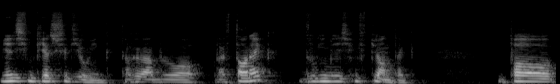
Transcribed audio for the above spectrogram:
mieliśmy pierwszy viewing. To chyba było we wtorek, drugi mieliśmy w piątek. Po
